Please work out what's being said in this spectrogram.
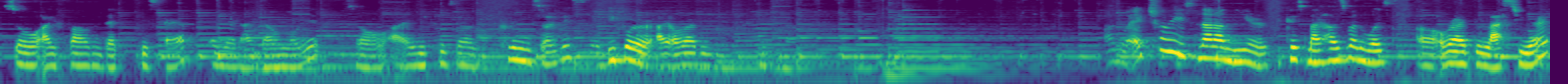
So I found that this app and then I downloaded it. So I request a cleaning service before I already no, actually it's not a year because my husband was uh, arrived last year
